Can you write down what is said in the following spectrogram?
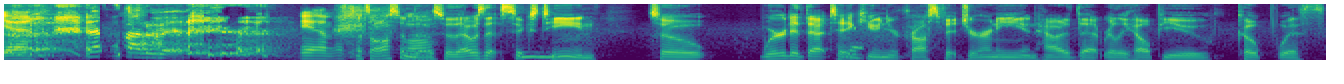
Yeah. and I'm proud of it. Yeah, that's, That's awesome though. So that was at 16. So where did that take you in your CrossFit journey and how did that really help you cope with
